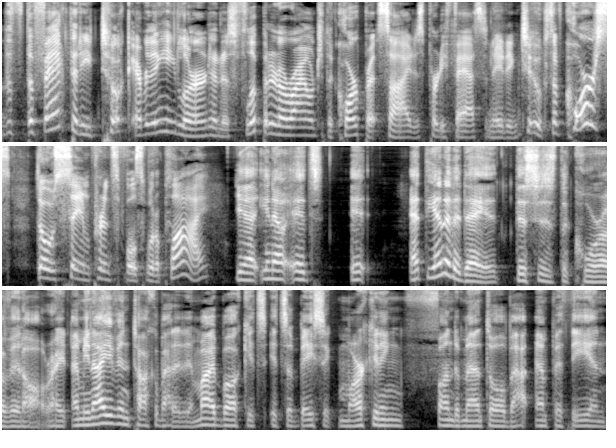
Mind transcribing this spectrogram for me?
the, the fact that he took everything he learned and is flipping it around to the corporate side is pretty fascinating too. Because of course, those same principles would apply. Yeah, you know, it's it. At the end of the day, this is the core of it all, right? I mean, I even talk about it in my book. It's it's a basic marketing fundamental about empathy and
